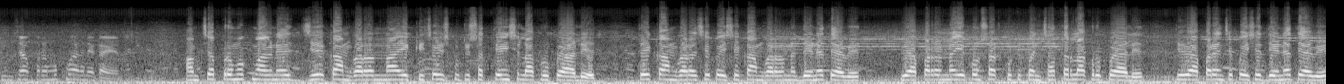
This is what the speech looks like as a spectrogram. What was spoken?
तुमच्या प्रमुख मागण्या काय आहेत? आमच्या प्रमुख मागण्या जे कामगारांना एक्केचाळीस कोटी सत्याऐंशी लाख रुपये आलेत ते कामगाराचे पैसे कामगारांना देण्यात यावेत. व्यापाऱ्यांना एकोणसाठ कोटी पंच्याहत्तर लाख रुपये आलेत ते व्यापाऱ्यांचे पैसे देण्यात यावे.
